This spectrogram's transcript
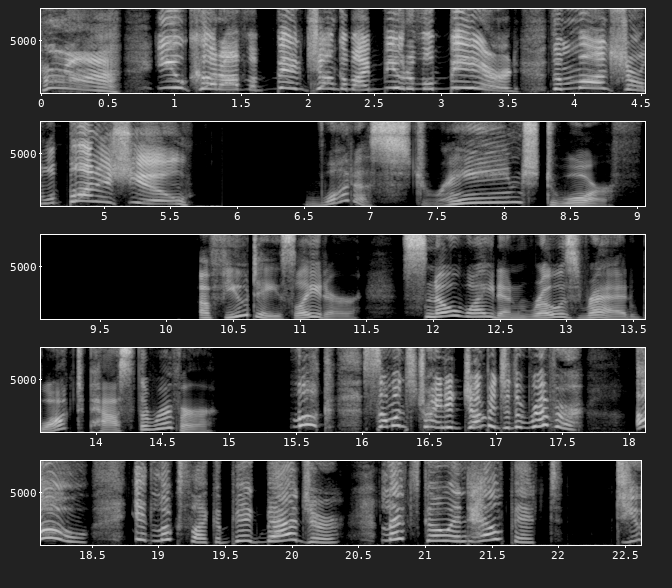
You cut off a big chunk of my beautiful beard. The monster will punish you. What a strange dwarf! A few days later, Snow White and Rose Red walked past the river. Look, someone's trying to jump into the river. Oh, it looks like a big badger. Let's go and help it. Do you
